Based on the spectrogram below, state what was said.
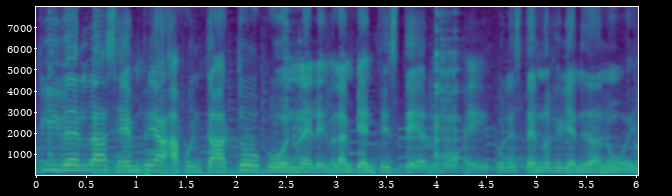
viverla sempre a, a contatto con l'ambiente esterno e con l'esterno che viene da noi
